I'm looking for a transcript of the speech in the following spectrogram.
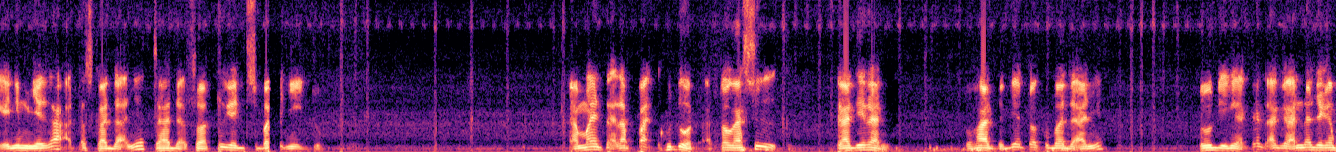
yang ini menyerah atas keadaannya terhadap sesuatu yang sebaliknya itu. Amal yang tak dapat hudur atau rasa kehadiran Tuhan tadi atau keberadaannya perlu diingatkan agar anda jangan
